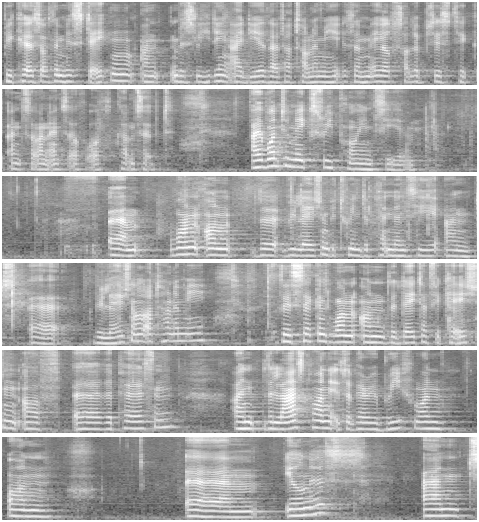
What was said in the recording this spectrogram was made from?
because of the mistaken and misleading idea that autonomy is a male solipsistic and so on and so forth concept. I want to make three points here. Um, one on the relation between dependency and uh, relational autonomy, the second one on the datafication of uh, the person, and the last one is a very brief one on um, illness and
